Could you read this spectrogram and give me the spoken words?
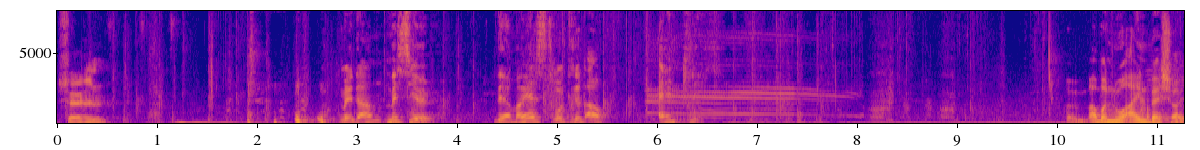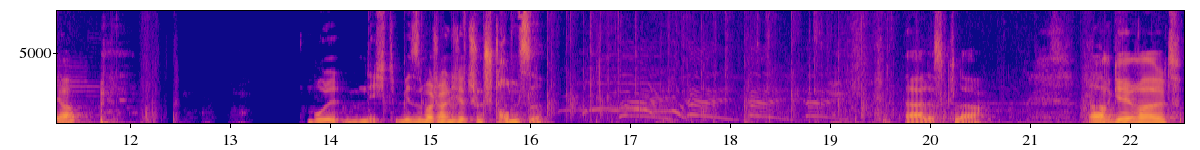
Schön. Mesdames, Messieurs, der Maestro tritt auf. Endlich. Aber nur ein Becher, ja? Wohl nicht. Wir sind wahrscheinlich jetzt schon Strunze. Alles klar. Ach, Gerald.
